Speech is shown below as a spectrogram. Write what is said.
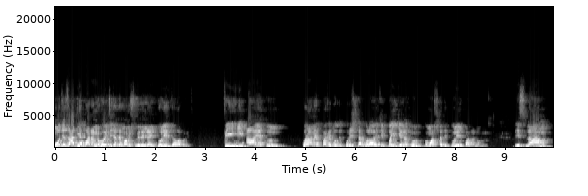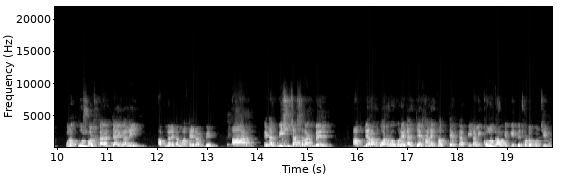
মজেজা দিয়ে পাঠানো হয়েছে যাতে মানুষ মেনে নেয়, দলিল দেওয়া হয়েছে। ফিহি আয়াতুন, কোরআনের পাকের মধ্যে পরিষ্কার বলা হয়েছে বাইজেনাতুন তোমার সাথে দলিল পাঠানো হয়েছে। ইসলাম, কোনো কুসংস্কারের জায়গা নেই, আপনারা এটা মাথায় রাখবেন। আর এটা বিশ্বাস রাখবেন, আপনারা গর্ব করে এটা যেখানে প্রত্যেকটা পীর, আমি কোনো কাউকে পীরকে ছোট করছি না,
